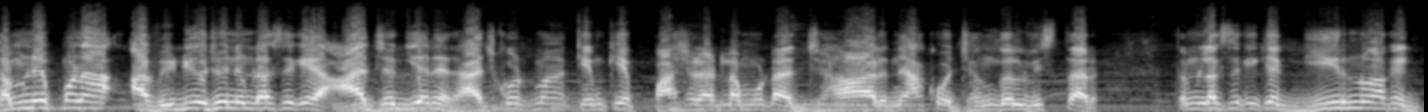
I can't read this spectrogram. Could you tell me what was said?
તમને પણ આ વીડિયો જોઈને એમ લાગશે કે આ જગ્યાને રાજકોટમાં કેમ કે પાછળ આટલા મોટા ઝાડ ને આખો જંગલ વિસ્તાર, તમને લાગશે કે ક્યાંક ગીરનો આ કંઈક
